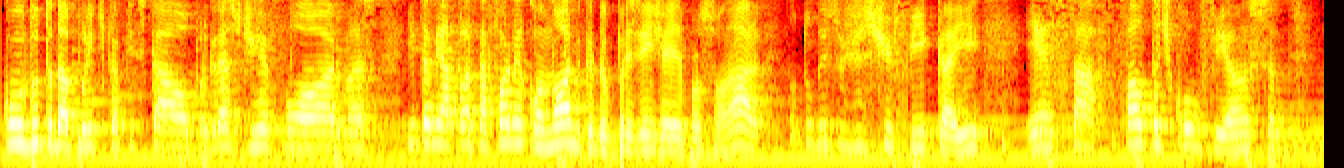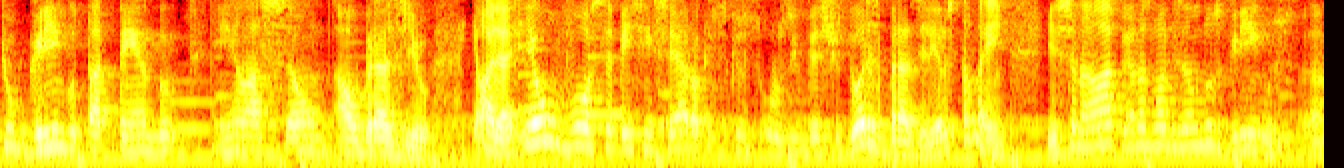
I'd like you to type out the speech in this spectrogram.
conduta da política fiscal, progresso de reformas e também a plataforma econômica do presidente Jair Bolsonaro. Então tudo isso justifica aí essa falta de confiança que o gringo está tendo em relação ao Brasil. E olha, eu vou ser bem sincero, acredito que os, investidores brasileiros também. Isso não é apenas uma visão dos gringos. Né?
